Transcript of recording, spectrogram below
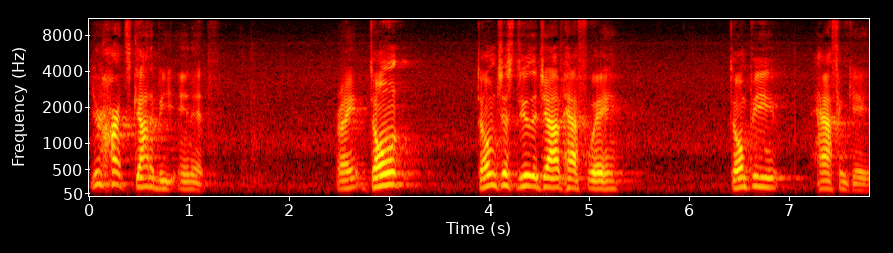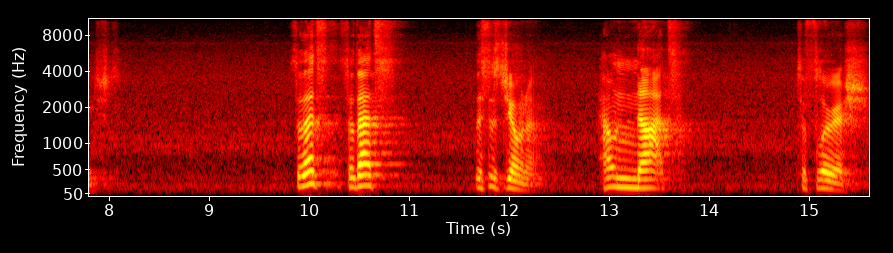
your heart's got to be in it, right? Don't, don't just do the job halfway. Don't be half engaged. So that's, so that's, this is Jonah. How not to flourish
